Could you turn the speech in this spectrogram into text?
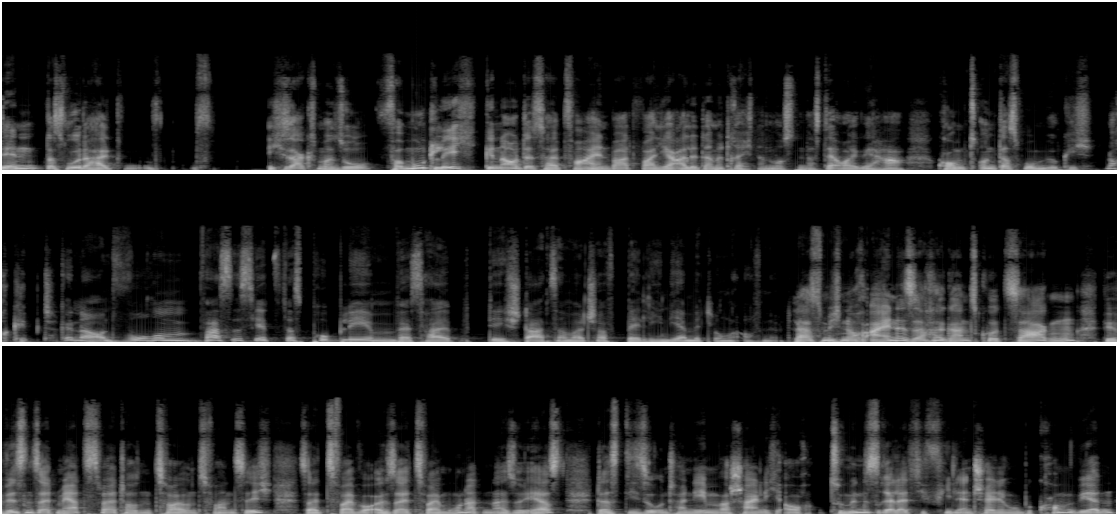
Denn das wurde halt ich sag's mal so, vermutlich genau deshalb vereinbart, weil ja alle damit rechnen mussten, dass der EuGH kommt und das womöglich noch kippt. Genau. Und worum, was ist jetzt das Problem, weshalb die Staatsanwaltschaft Berlin die Ermittlungen aufnimmt? Lass mich noch eine Sache ganz kurz sagen. Wir wissen seit März 2022, seit zwei, äh, seit zwei Monaten also erst, dass diese Unternehmen wahrscheinlich auch zumindest relativ viel Entschädigung bekommen werden.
